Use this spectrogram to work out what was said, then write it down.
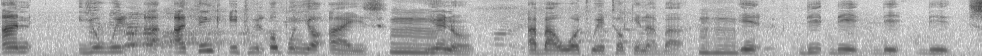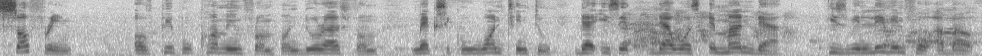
and you will. I, I think it will open your eyes. Hmm. You know about what we're talking about. Mm-hmm. The, the the the suffering of people coming from Honduras, from Mexico, wanting to. There is a there was a man there. He's been living for about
